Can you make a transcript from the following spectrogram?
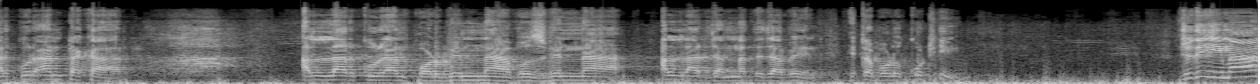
আর কোরআনটা কার? আল্লাহর কোরআন পড়বেন না, বুঝবেন না, আল্লাহর জান্নাতে যাবেন, এটা বড় কঠিন। যদি ইমান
